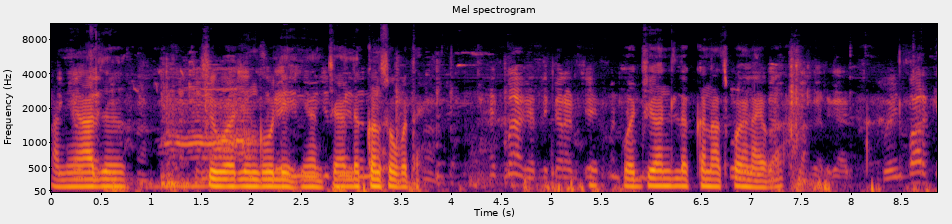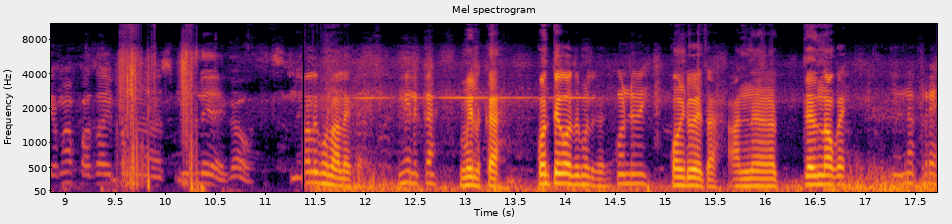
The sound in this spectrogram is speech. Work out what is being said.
आणि आज शिवाजी इंगोले यांच्या लक्कन सोबत आहे. वजी आणि लक्कन आज पण आहे बघा. कोणाला घेऊन आलाय काय? मिल्का. मिल्का. कोणत्या गावचं मिल्का? कोंडवी. कोंडवेचा. आणि त्याचं नाव काय? नखरे.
